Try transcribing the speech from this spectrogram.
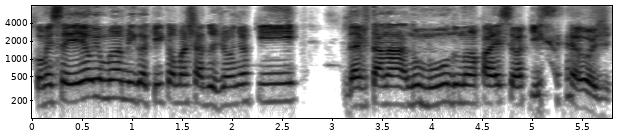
Comecei eu e o meu amigo aqui, que é o Machado Júnior, que deve estar na, no mundo, não apareceu aqui hoje.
